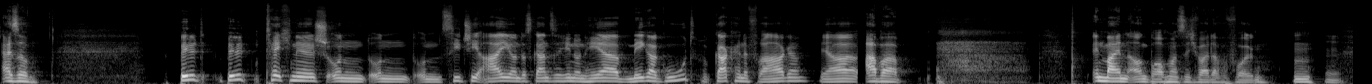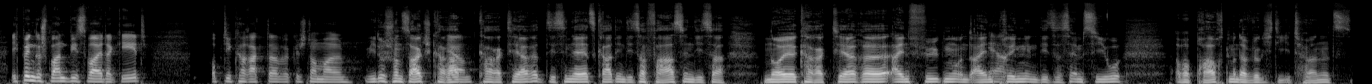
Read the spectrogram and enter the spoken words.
also Bild, bildtechnisch und, und, und CGI und das Ganze hin und her, mega gut, gar keine Frage. Ja, aber in meinen Augen braucht man es nicht weiter verfolgen. Hm. Ich bin gespannt, wie es weitergeht. Ob die Charakter wirklich nochmal. Wie du schon sagst, Chara Ja. Charaktere, die sind ja jetzt gerade in dieser Phase, in dieser neue Charaktere einfügen und einbringen in dieses MCU. Aber braucht man da wirklich die Eternals?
